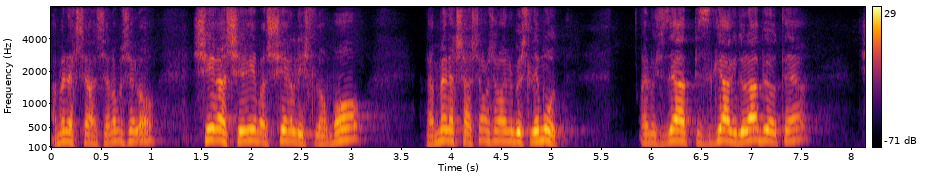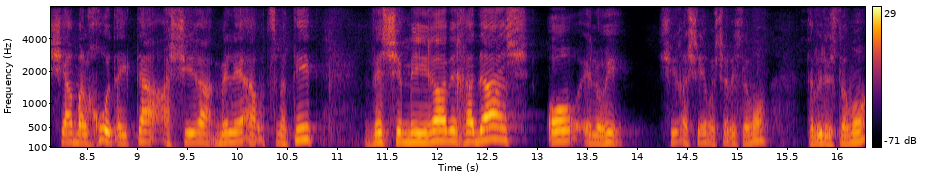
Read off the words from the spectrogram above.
המלך שהשלום שלו, שיר השירים אשר לשלמה, למלך שהשלום שלו היינו בשלמות. היינו שזו הפסגה הגדולה ביותר, שהמלכות הייתה עשירה, מלאה, עוצמתית, ושמאירה מחדש אור אלוהי. שיר השירים אשר לשלמה, דוד לשלמה,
